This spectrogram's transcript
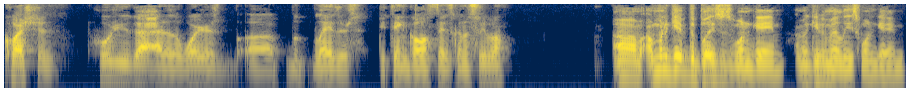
question: Who do you got out of the Warriors, uh, Blazers? Do you think Golden State's going to sweep them? Um, I'm gonna give the Blazers one game. I'm gonna give them at least one game.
